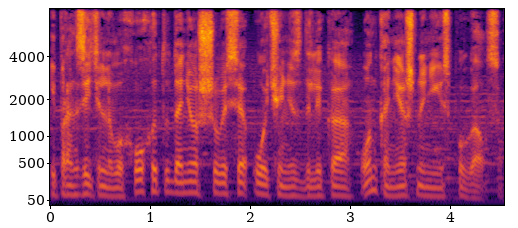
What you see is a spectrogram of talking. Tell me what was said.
и пронзительного хохота, донесшегося очень издалека, он, конечно, не испугался.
